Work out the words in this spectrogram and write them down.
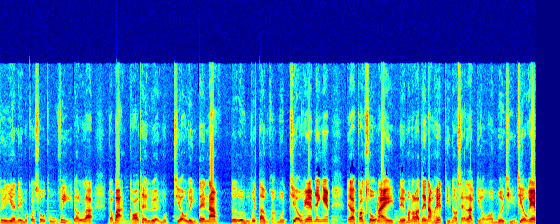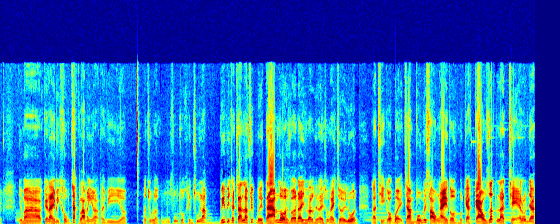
Tuy nhiên thì một con số thú vị đó là các bạn có thể luyện một triệu lính T5 tương ứng với tầm khoảng 1 triệu game nha anh em. Nên là con số này, nếu mà nó là T5 hết thì nó sẽ là kiểu ờ, 19 triệu game. Nhưng mà cái này mình không chắc lắm anh em ạ, Tại vì ờ, nói chung là cũng phụ thuộc hên xui lắm. VIP thì chắc chắn là VIP 18 rồi, Và ở đây chúng ta có thể thấy số ngày chơi luôn Là chỉ có 746 ngày thôi. Một cái cao rất là trẻ luôn nha.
